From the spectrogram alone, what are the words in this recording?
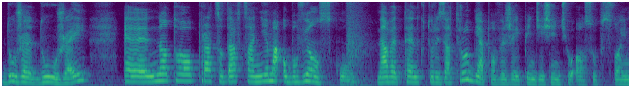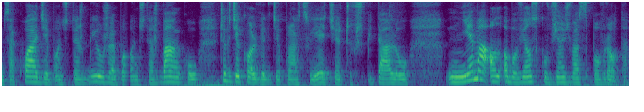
duże dłużej, e, no to pracodawca nie ma obowiązku, nawet ten, który zatrudnia powyżej 50 osób w swoim zakładzie, bądź też biurze, bądź też banku, czy gdziekolwiek, gdzie pracujecie, czy w szpitalu, nie ma on obowiązku wziąć Was z powrotem.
